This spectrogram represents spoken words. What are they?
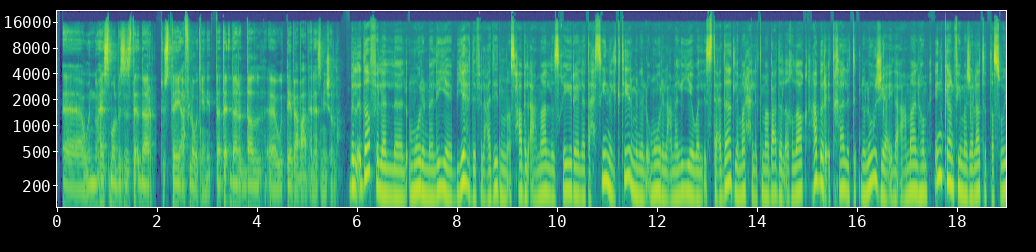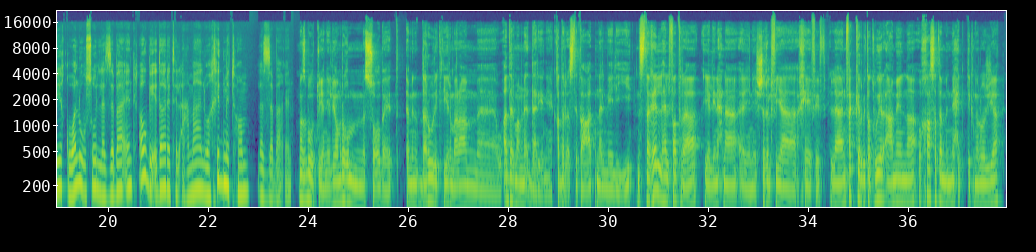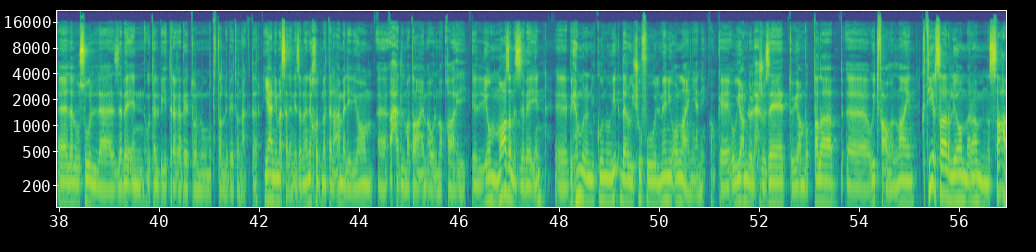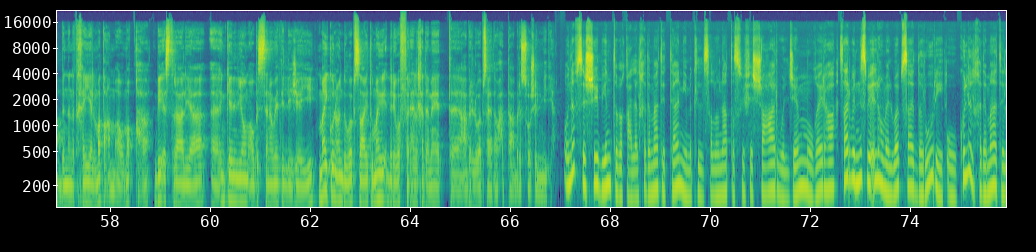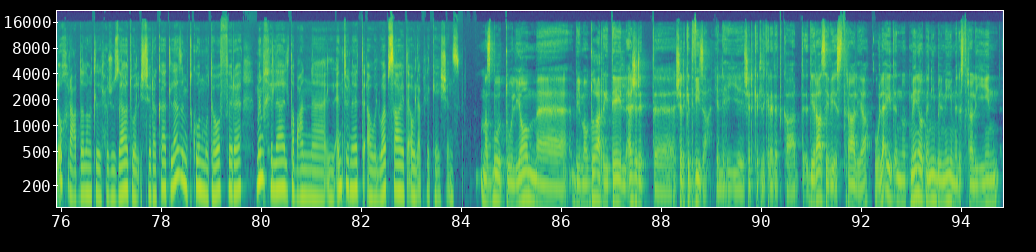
وإنه هاي small business تقدر to stay afloat يعني تقدر تضل آه، وتتابع بعد هالازمه إن شاء الله. بالإضافة للأمور المالية بيهدف العديد من أصحاب الأعمال الصغيرة لتحسين الكثير من الأمور العملية والاستعداد لمرحلة ما بعد الإغلاق عبر إدخال التكنولوجيا إلى أعمالهم إن كان في مجالات التسويق والوصول للزبائن أو بإدارة الأعمال وخدمتهم للزبائن. مزبوط. يعني اليوم رغم الصعوبات من الضروري كتير مرام آه، وقدر ما بنقدر يعني قدر استطاعتنا المالية. نستغل هالفترة يلي نحن يعني الشغل فيها خافف لنفكر بتطوير أعمال أعمالنا وخاصة من ناحية التكنولوجيا آه، للوصول للزبائن وتلبية رغباتهم ومتطلباتهم أكثر يعني مثلا إذا بدنا ناخذ مثل عملي اليوم آه، أحد المطاعم أو المقاهي اليوم معظم الزبائن آه، بهمهم أن يكونوا يقدروا يشوفوا ال menu online يعني okay؟ ويعملوا الحجوزات ويعملوا الطلب ويدفعوا أونلاين. كثير صار اليوم مرام من الصعب أن نتخيل مطعم أو مقهى بأستراليا إن كان اليوم أو بالسنوات اللي جاية ما يكون عنده website وما يقدر يوفر هالخدمات عبر ال website أو حتى عبر ال social media. ونفس الشيء بينطبق على الخدمات الثانية مثل صالونات تصفيف الشعر والجيم وغيرها. صار بالنسبة لهم ال website ضروري وكل الخدمات الأخرى عبد الله مثل الحجوزات والاشتراكات لازم تكون متوفرة من خلال طبعا الإنترنت أو ال website أو ال applications مزبوط واليوم آه، بموضوع ال retail اجرت آه، شركة فيزا يلي هي شركة ال credit card دراسة بأستراليا. ولقيت إنه 88% من الإستراليين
